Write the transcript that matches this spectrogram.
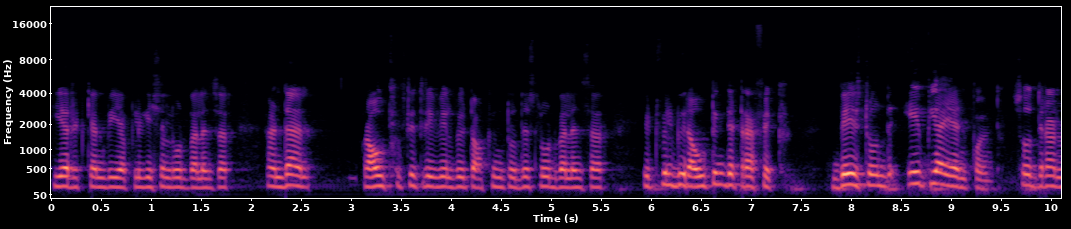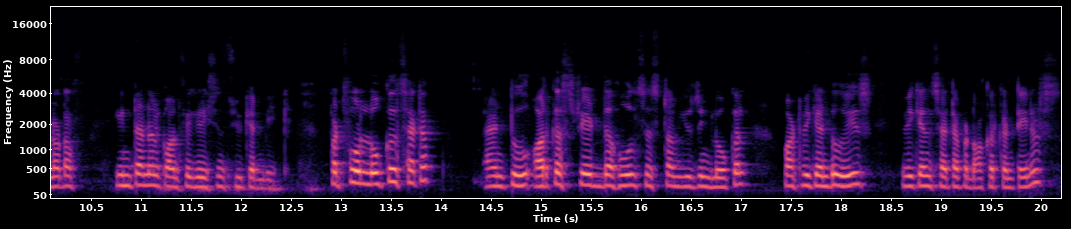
here it can be application load balancer. And then route 53 will be talking to this load balancer. It will be routing the traffic based on the API endpoint. So there are a lot of internal configurations you can make. But for local setup and to orchestrate the whole system using local what we can do is we can set up a docker containers.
